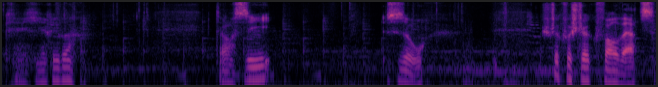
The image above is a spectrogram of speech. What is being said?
Okay, hier rüber. Da auch sie. So. Stück für Stück vorwärts.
